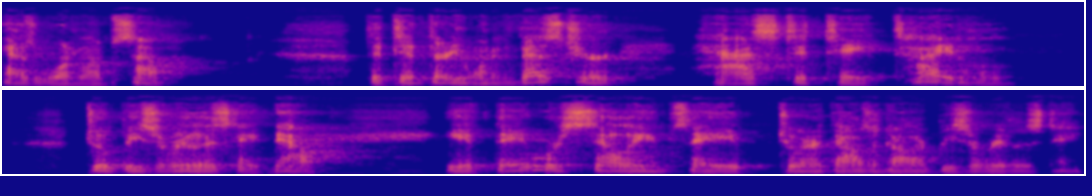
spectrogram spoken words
as one lump sum. The 1031 investor has to take title to a piece of real estate. Now, if they were selling, say, $200,000 piece of real estate,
